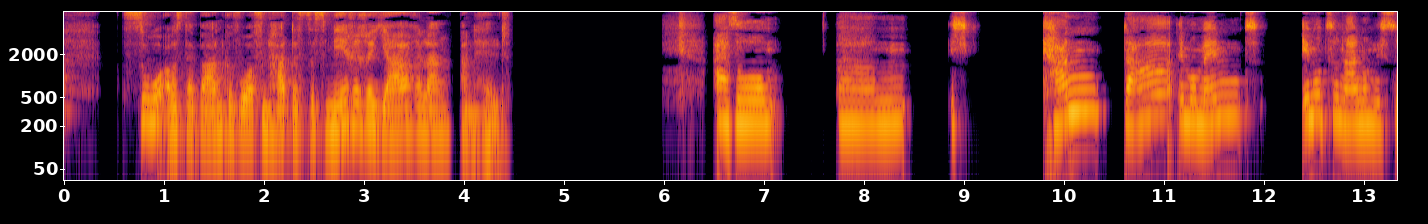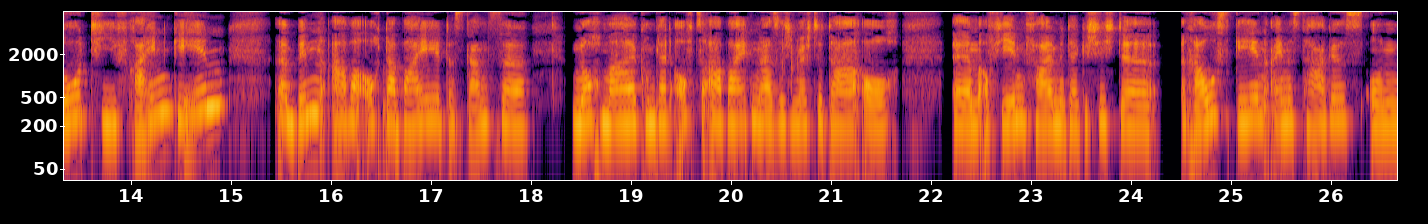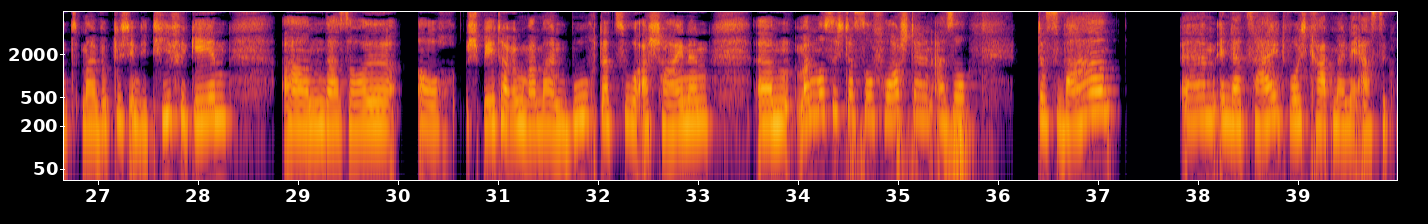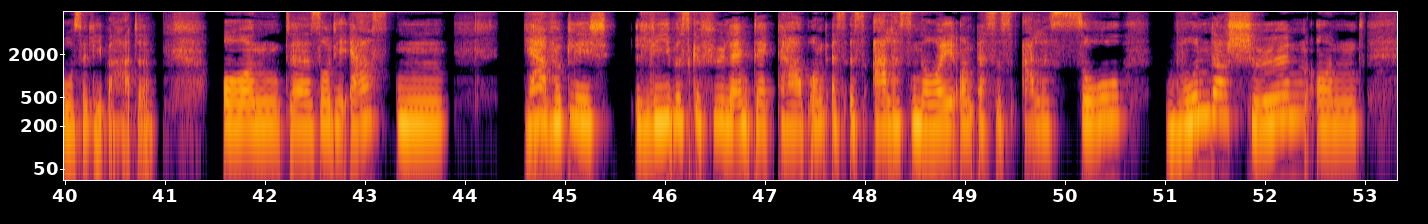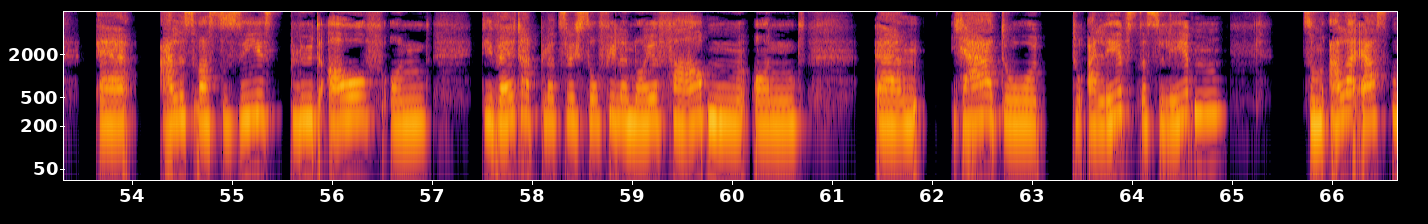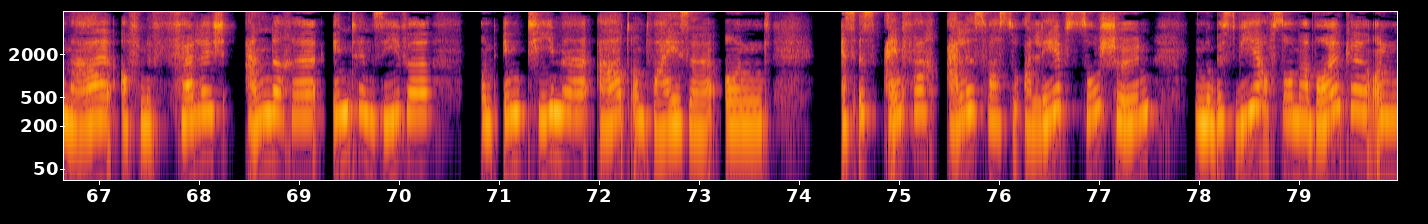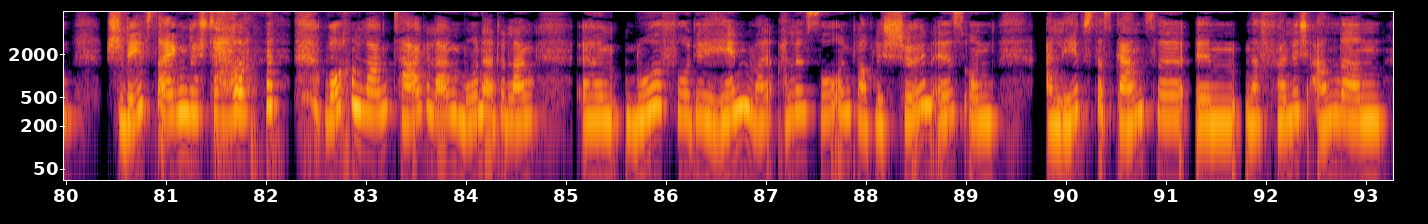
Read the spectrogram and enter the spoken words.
so aus der Bahn geworfen hat, dass das mehrere Jahre lang anhält? Also, ähm, ich kann da im Moment emotional noch nicht so tief reingehen, äh, bin aber auch dabei, das Ganze nochmal komplett aufzuarbeiten. Also ich möchte da auch ähm, auf jeden Fall mit der Geschichte rausgehen eines Tages und mal wirklich in die Tiefe gehen. Ähm, da soll auch später irgendwann mal ein Buch dazu erscheinen. Ähm, man muss sich das so vorstellen, also das war ähm, in der Zeit, wo ich gerade meine erste große Liebe hatte. Und äh, so die ersten, ja, wirklich Liebesgefühle entdeckt habe und es ist alles neu und es ist alles so wunderschön und äh, alles, was du siehst, blüht auf und die Welt hat plötzlich so viele neue Farben und ähm, ja, du, du erlebst das Leben zum allerersten Mal auf eine völlig andere, intensive und intime Art und Weise. Und es ist einfach alles, was du erlebst, so schön. Und du bist wie auf so einer Wolke und schwebst eigentlich da wochenlang, tagelang, monatelang ähm, nur vor dir hin, weil alles so unglaublich schön ist und erlebst das Ganze in einer völlig anderen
